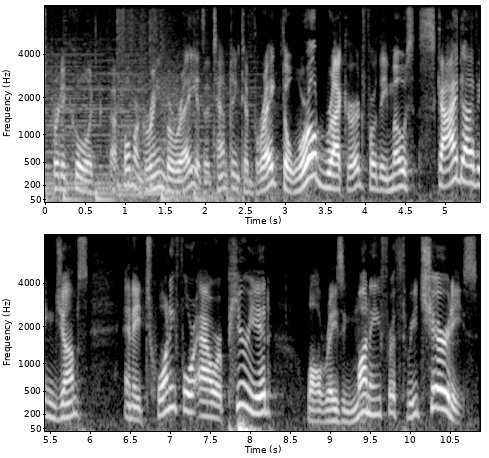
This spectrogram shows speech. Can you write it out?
story is pretty cool. A former Green Beret is attempting to break the world record for the most skydiving jumps in a 24-hour period while raising money for three charities.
